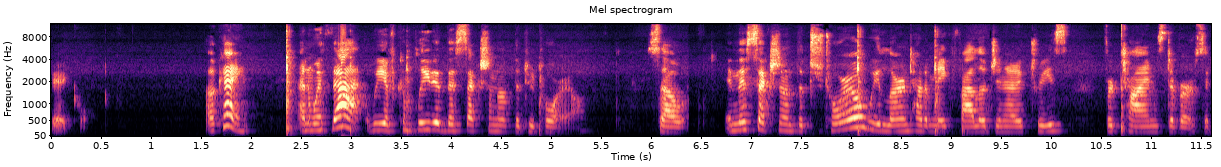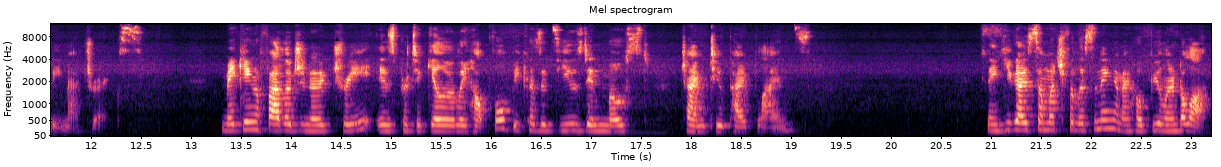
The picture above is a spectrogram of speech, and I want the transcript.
Very cool. Okay, and with that, we have completed this section of the tutorial. So in this section of the tutorial, we learned how to make phylogenetic trees for QIIME's diversity metrics. Making a phylogenetic tree is particularly helpful because it's used in most QIIME 2 pipelines. Thank you guys so much for listening, and I hope you learned a lot.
